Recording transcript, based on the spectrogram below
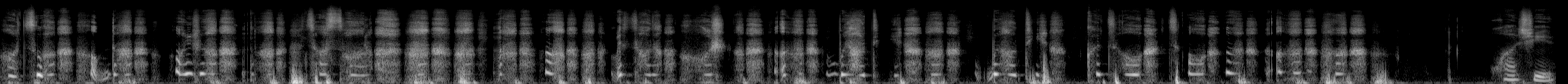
好粗，好大，好热，操死我了！被操的好爽，不要停，不要停，快操我，操我！花絮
